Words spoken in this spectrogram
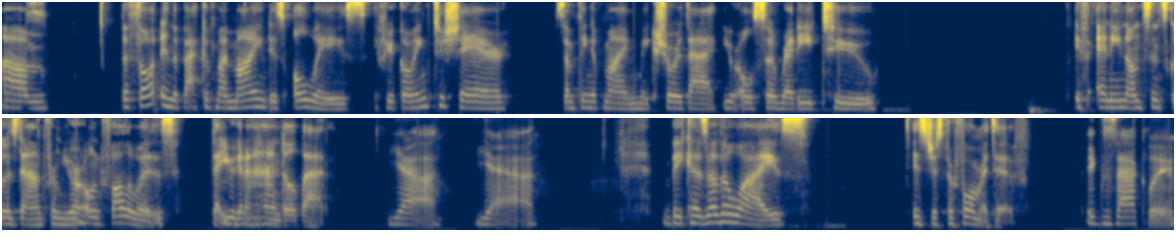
Yes. Um, the thought in the back of my mind is always, if you're going to share something of mine, make sure that you're also ready to, if any nonsense goes down from your mm-hmm. own followers, that you're mm-hmm. going to handle that yeah. Yeah. Because otherwise, it's just performative. Exactly.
